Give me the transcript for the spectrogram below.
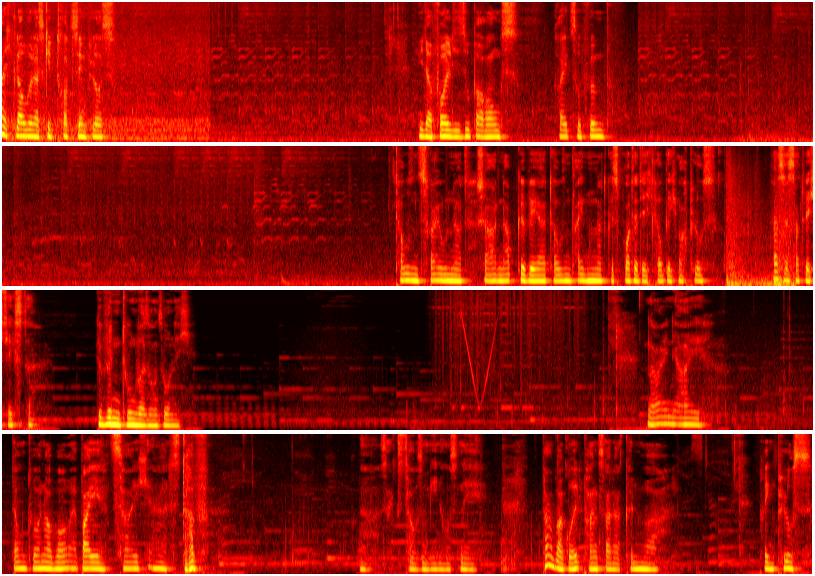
Ich glaube, das gibt trotzdem Plus. Wieder voll die Superhongs. 3 zu 5. Tausendzweihundert Schaden abgewehrt, 1100 gespottet. Ich glaube, ich mache Plus. Das ist das Wichtigste. Gewinnen tun wir so und so nicht. Nein, I don't wanna wa- buy Zeich, äh, Stuff. Ja, 6000 minus, nee. Aber Goldpanzer, das können wir. Bringt Plus.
